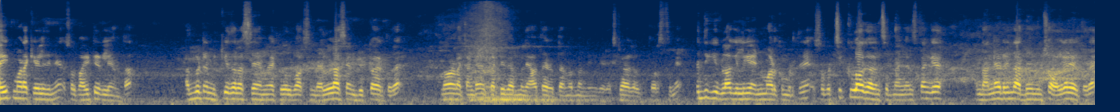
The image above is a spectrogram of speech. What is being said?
ಹೈಟ್ ಮಾಡೋಕೆ ಹೇಳಿದ್ದೀನಿ ಸ್ವಲ್ಪ ಹೈಟ್ ಇರಲಿ ಅಂತ. ಅದು ಬಿಟ್ಟರೆ ಮಿಕ್ಕಿದೆಲ್ಲ ಸೇಮ್ ಟೂಲ್ ಬಾಕ್ಸಿಂದ ಎಲ್ಲ ಸೇಮ್ ಬಿಟ್ಟೋ ಇರ್ತದೆ. ನೋಡೋಣ ಕಂಟೈನರ್ ಕಟ್ಟಿದಾದ್ಮೇಲೆ ಯಾವ ಥರ ಇರುತ್ತೆ ಅನ್ನೋದು ನಾನು ನಿಮಗೆ ಎಕ್ಸ್ಟ್ರಾ ಆಗಲ್ಲಿ ತೋರಿಸ್ತೀನಿ. ಅದಕ್ಕೆ ಈ ವ್ಲಾಗ್ ಇಲ್ಲಿಗೆ ಎಂಡ್ ಮಾಡ್ಕೊಂಡ್ಬಿಡ್ತೀನಿ. ಸ್ವಲ್ಪ ಚಿಕ್ಕ ವ್ಲಾಗ್ ಅನ್ಸುತ್ತೆ, ನಂಗೆ ಅನ್ಸ್ದಂಗೆ ಒಂದು ಹನ್ನೆರಡರಿಂದ ಹದಿನೈದು ನಿಮಿಷ ಒಳಗಡೆ ಇರ್ತದೆ.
